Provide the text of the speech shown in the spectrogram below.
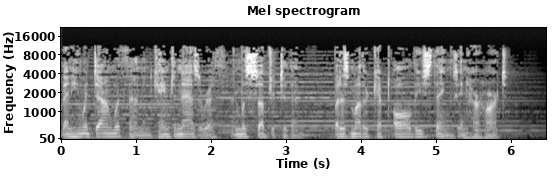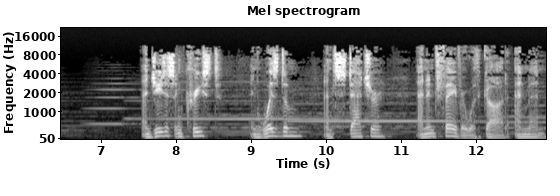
Then he went down with them and came to Nazareth and was subject to them. But his mother kept all these things in her heart. And Jesus increased in wisdom and stature and in favor with God and men.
